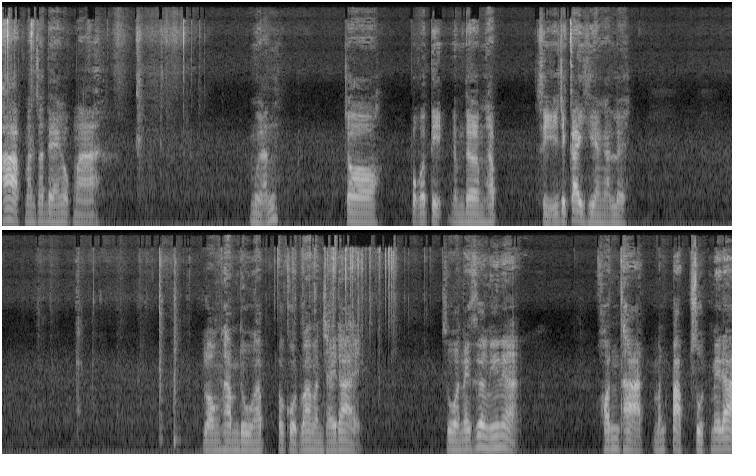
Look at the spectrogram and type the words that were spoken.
ภาพมันแสดงออกมา เหมือนจอปกติเดิมๆครับ สีจะใกล้เคียงกันเลย ลองทำดูครับ ปรากฏว่ามันใช้ได้ ส่วนในเครื่องนี้เนี่ยคอนถาดมันปรับสุดไม่ได้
